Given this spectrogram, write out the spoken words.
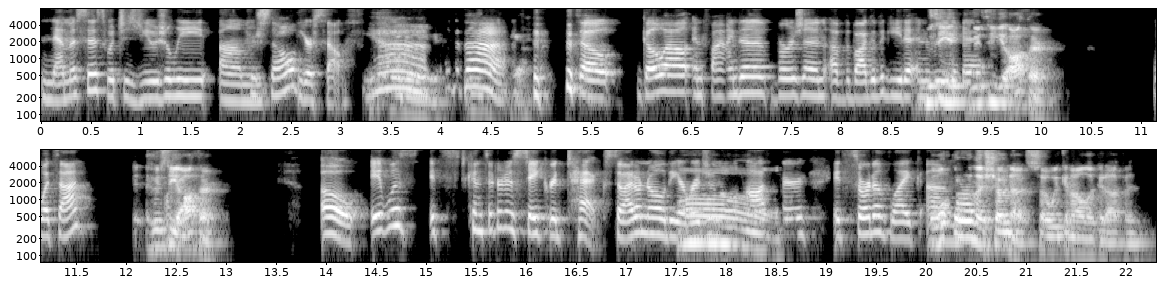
nemesis which is usually um, yourself yourself yeah look at that so go out and find a version of the Bhagavad Gita and who's read the, it. Who's the author? What's that? Who's the author? Oh, it was it's considered a sacred text. So I don't know the original oh. author. It's sort of like um, we'll put it on the show notes so we can all look it up and,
